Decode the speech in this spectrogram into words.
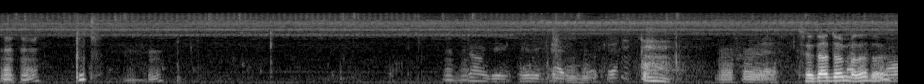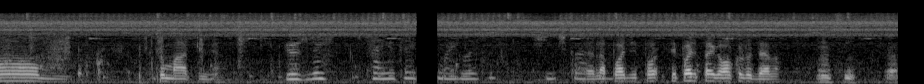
Hı hı. Tut. Strong in the head, okay? Hı hı. Sevda dön bana da. No, too much. Gözlüğüm. Sen yeter. My glasses. Şunu çıkar. Ela pode, pode, você pode pegar o óculos dela. Assim. Tá.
